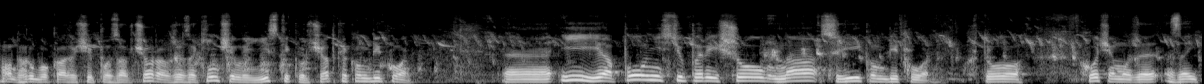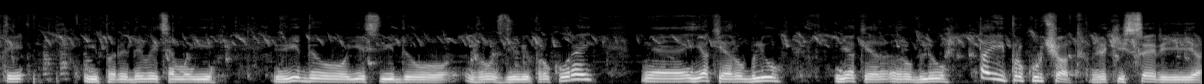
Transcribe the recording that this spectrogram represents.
От, грубо кажучи, позавчора вже закінчили їсти курчатка комбікорм. Е, і я повністю перейшов на свій комбікорм. Хто хоче, може зайти і передивитися мої відео. Є відео в розділі про курей, е, як я роблю. Як я роблю, та і про курчат в якійсь серії я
